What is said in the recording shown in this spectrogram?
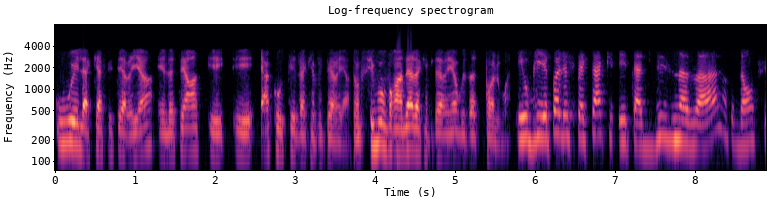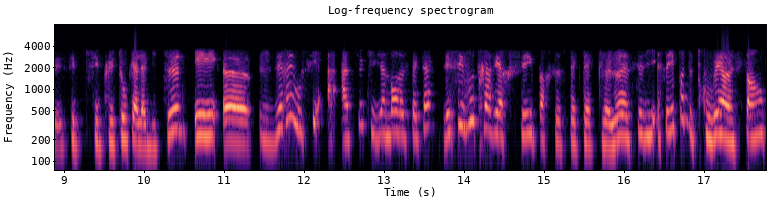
où est la cafétéria et le théâtre est, à côté de la cafétéria. Donc si vous vous à la cafétéria, vous n'êtes pas loin. Et oubliez pas, le spectacle est à 19 h donc c'est plus tôt qu'à l'habitude. Et euh, je dirais aussi à, ceux qui viennent voir le spectacle, laissez-vous traverser par ce spectacle-là. Essayez, pas de trouver un sens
